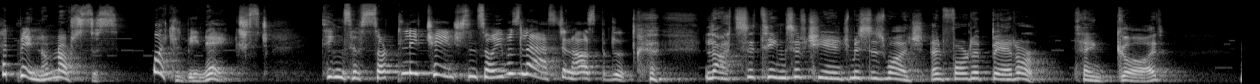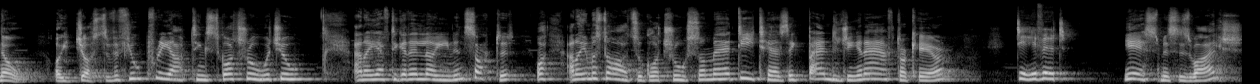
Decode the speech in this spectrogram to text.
That men are nurses. What'll be next? Things have certainly changed since I was last in hospital. Lots of things have changed, Mrs. Walsh, and for the better. Thank God. No, I just have a few pre-op things to go through with you, and I have to get a line inserted. Well, and I must also go through some uh, details like bandaging and aftercare. David, Yes, Mrs. Walsh.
